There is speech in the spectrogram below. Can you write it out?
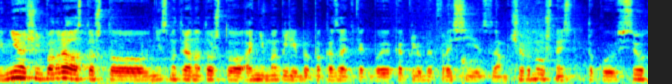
И мне очень понравилось то, что, несмотря на то, что они могли бы показать, как бы, как любят в России, там, чернушность, такую всю,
